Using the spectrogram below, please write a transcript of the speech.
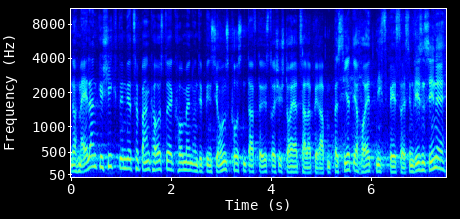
nach Mailand geschickt, wenn wir zur Bank Austria kommen und die Pensionskosten darf der österreichische Steuerzahler berappen. Passiert ja heute nichts Besseres. In diesem Sinne,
